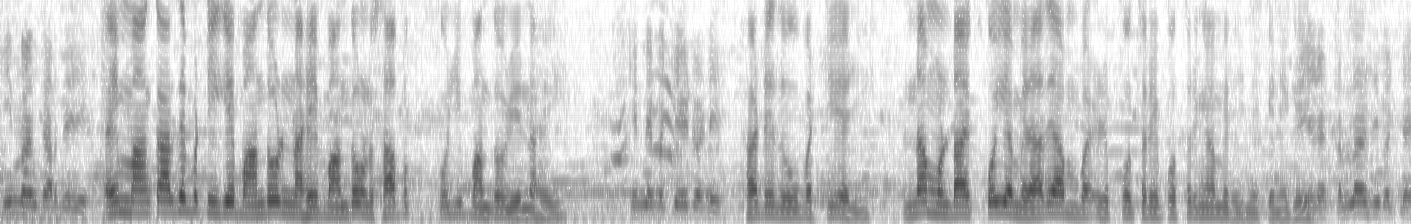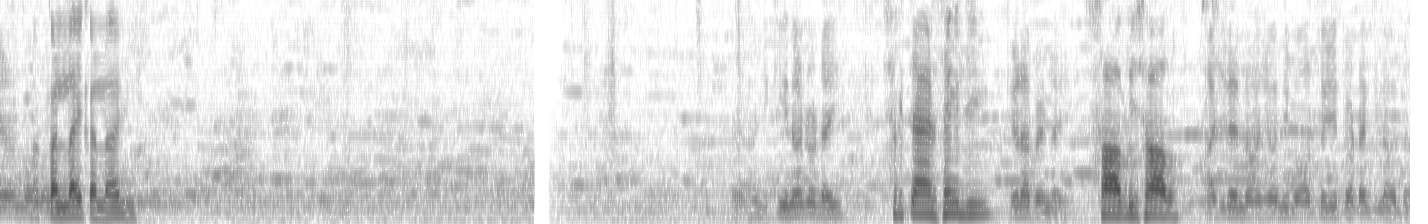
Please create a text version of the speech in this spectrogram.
ਕੀ ਮੰਗ ਕਰਦੇ ਜੀ? ਅਸੀਂ ਮੰਗ ਕਰਦੇ ਵੀ ਟੀਕੇ ਬੰਦ ਹੋਣ ਨਸ਼ੇ ਬੰਦ ਹੋਣ ਸਭ ਕੁਝ ਹੀ ਬੰਦ ਹੋ ਜੇ ਨਸ਼ੇ। ਕਿੰਨੇ ਬੱਚੇ ਤੁਹਾਡੇ? ਸਾਡੇ ਦੋ ਬੱਚੇ ਆ ਜੀ। ਇਹਨਾਂ ਮੁੰਡਾ ਇੱਕੋ ਹੀ ਆ ਮੇਰਾ ਤੇ ਆ ਪੁੱਤਰੇ ਪੁੱਤਰੀਆਂ ਮੇਰੇ ਨਿੱਕੇ ਨਿੱਕੇ ਜਿਹੜਾ ਕੱਲਾ ਸੀ ਬੱਚਾ ਜਿਹੜਾ ਮੌਤ? ਇਕੱਲਾ ਹੀ ਇਕੱਲਾ ਜੀ। ਹਾਂਜੀ ਕੀ ਨਾਮ ਤੁਹਾਡਾ ਜੀ? ਸੁਖਚੈਨ ਸਿੰਘ ਜੀ। ਕਿਹੜਾ ਪਿੰਡ ਹੈ ਜੀ? ਸਾਬੜੀ ਸਾਹਿਬ। ਆ ਜਿਹੜੇ ਨੌਜਵਾਨ ਦੀ ਮੌਤ ਹੋਈ ਹੈ, ਤੁਹਾਡਾ ਕੀ ਲੱਗਦਾ?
